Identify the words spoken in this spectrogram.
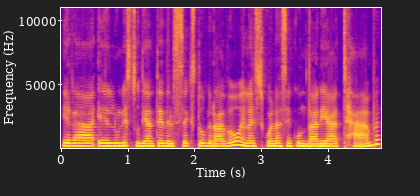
Era el un estudiante del sexto grado en la escuela secundaria Tabb.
